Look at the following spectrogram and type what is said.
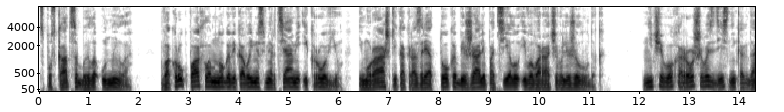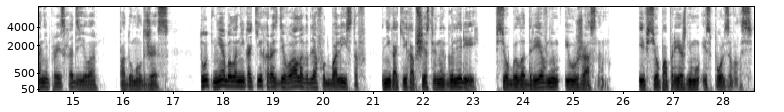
Спускаться было уныло. Вокруг пахло многовековыми смертями и кровью, и мурашки, как разряд тока, бежали по телу и выворачивали желудок. «Ничего хорошего здесь никогда не происходило», — подумал Джесс. «Тут не было никаких раздевалок для футболистов, никаких общественных галерей. Все было древним и ужасным. И все по-прежнему использовалось».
